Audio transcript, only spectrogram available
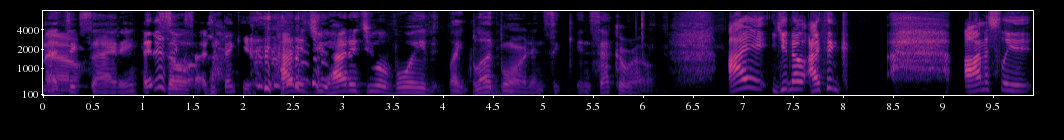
That's know. exciting. It is so, exciting. Thank you. how did you how did you avoid like Bloodborne and and Sekiro? I, you know, I think honestly,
